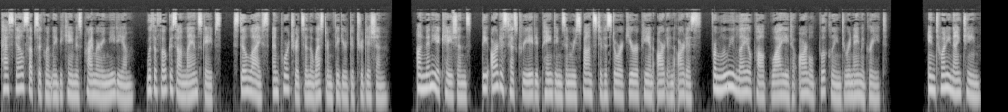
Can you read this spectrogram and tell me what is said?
Pastel subsequently became his primary medium, with a focus on landscapes, still lifes, and portraits in the Western figurative tradition. On many occasions, the artist has created paintings in response to historic European art and artists, from Louis Leopold Boilly to Arnold Böcklin to Rene Magritte. In 2019,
